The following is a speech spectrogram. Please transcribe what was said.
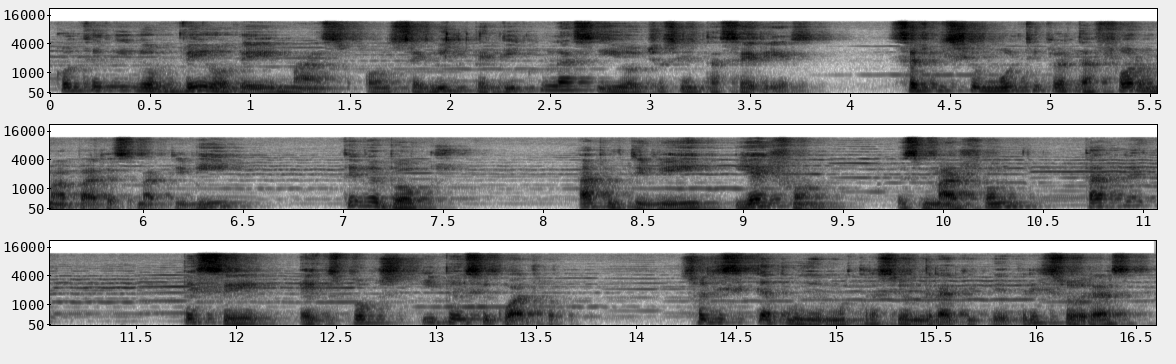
Contenido VOD más 11.000 películas y 800 series. Servicio multiplataforma para Smart TV, TV Box, Apple TV y iPhone, smartphone, tablet, PC, Xbox y PS4. Solicita tu demostración gratis de 3 horas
